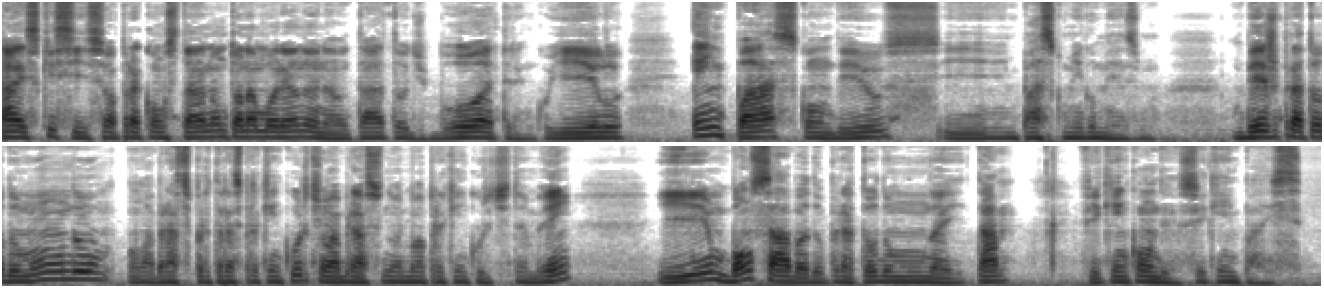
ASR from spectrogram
Ah, esqueci, só para constar, não tô namorando não, tá? Tô de boa, tranquilo, em paz com Deus e em paz comigo mesmo. Um beijo para todo mundo, um abraço por trás para quem curte, um abraço normal para quem curte também. E um bom sábado para todo mundo aí, tá? Fiquem com Deus, fiquem em paz.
